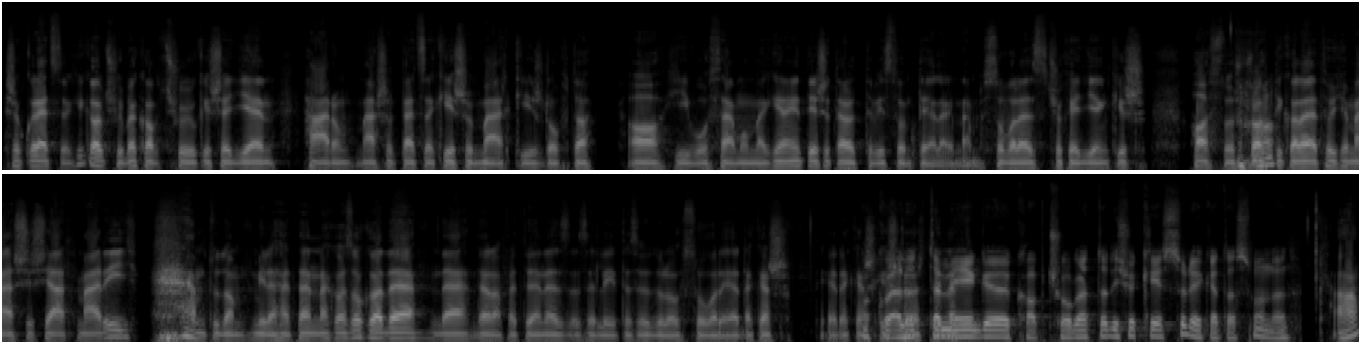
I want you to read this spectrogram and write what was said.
és akkor egyszerűen kikapcsoljuk, bekapcsoljuk, és egy ilyen három másodperccel később már ki is dobta a hívószámon megjelenítését, előtte viszont tényleg nem. Szóval ez csak egy ilyen kis hasznos Aha. praktika lehet, hogyha más is járt már így. Nem tudom, mi lehet ennek az oka, de, de, de alapvetően ez, ez egy létező dolog, szóval érdekes, érdekes Akkor kis előtte történet. még kapcsolgattad is a készüléket, azt mondod? Aha,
